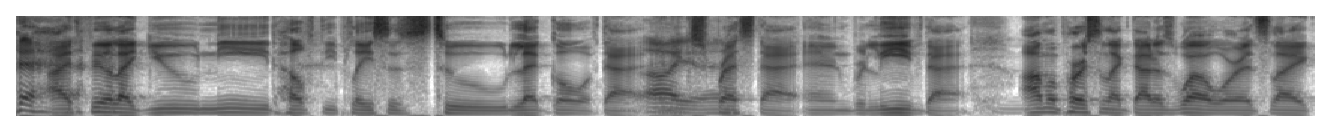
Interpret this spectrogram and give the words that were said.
I feel like you need healthy places to let go of that Oh, and yeah. express that and relieve that. I'm a person like that as well, where it's like,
